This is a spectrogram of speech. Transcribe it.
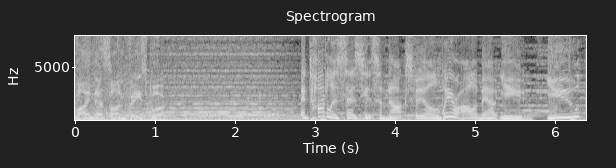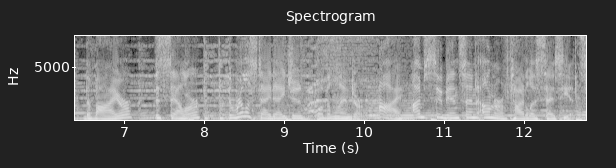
Find us on Facebook. At Title Associates of Knoxville, we are all about you. You, the buyer, the seller, the real estate agent, or the lender. Hi, I'm Sue Benson, owner of Title Associates.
